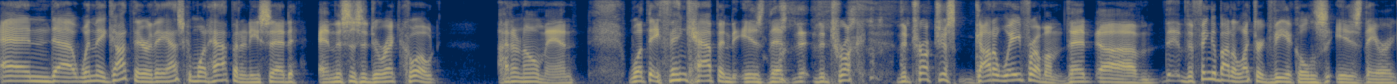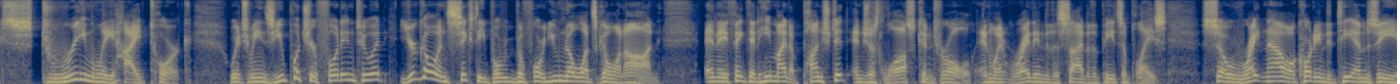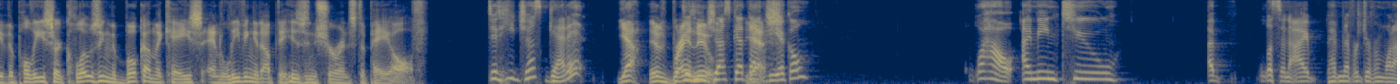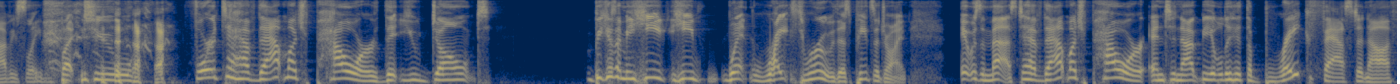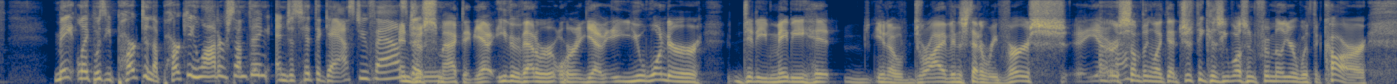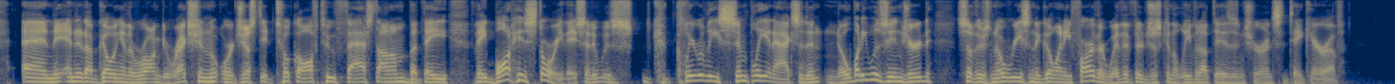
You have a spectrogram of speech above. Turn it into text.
And uh, when they got there, they asked him what happened, and he said, and this is a direct quote I don't know, man. What they think happened is that the, the truck, the truck just got away from them. That um, the, the thing about electric vehicles is they are extremely high torque, which means you put your foot into it, you're going 60 before you know what's going on. And they think that he might have punched it and just lost control and went right into the side of the pizza place. So right now, according to TMZ, the police are closing the book on the case and leaving it up to his insurance to pay off. Did he just get it? Yeah, it was brand Did new. just get that Yes. vehicle? Wow. I mean, to uh, listen, I have never driven one, obviously, but to for it to have that much power that you don't, because I mean, he he went right through this pizza joint. It was a mess to have that much power and to not be able to hit the brake fast enough. Mate, like was he parked in the parking lot or something and just hit the gas too fast and just smacked it. Yeah, either that or or yeah, you wonder did he maybe hit you know drive instead of reverse yeah, or uh-huh. something like that just because he wasn't familiar with the car and they ended up going in the wrong direction or just it took off too fast on him. But they they bought his story. They said it was c- clearly simply an accident. Nobody was injured, so there's no reason to go any farther with it. They're just going to leave it up to his insurance to take care of.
